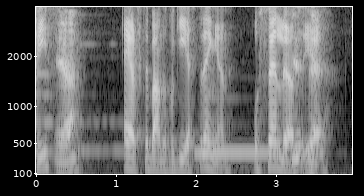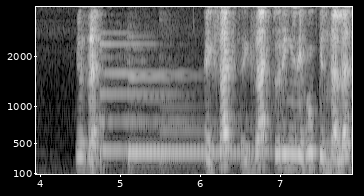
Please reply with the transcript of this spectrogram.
Fiss, Ja, elfte bandet på G-strängen och sen lös Just E. det. just det. Exakt, exakt. Då ringer ihop istället.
